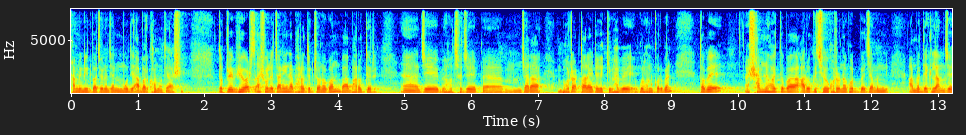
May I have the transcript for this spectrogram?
সামনে নির্বাচনে যেন মোদী আবার ক্ষমতায় আসে। তো প্রিয় ভিউয়ার্স আসলে জানি না ভারতের জনগণ বা ভারতের যে হচ্ছে যে যারা ভোটার, তারা এটাকে কীভাবে গ্রহণ করবেন। তবে সামনে হয়তো বা আরও কিছু ঘটনা ঘটবে, যেমন আমরা দেখলাম যে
